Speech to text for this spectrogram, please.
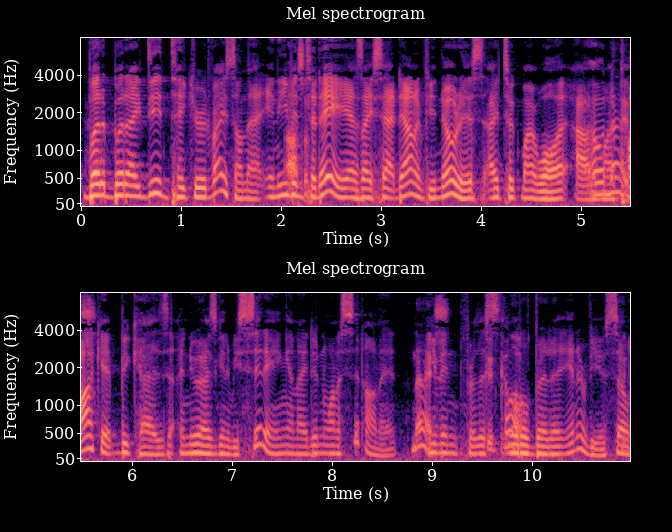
but but I did take your advice on that. And even Awesome. today, as I sat down, if you noticed, I took my wallet out Oh, of my nice. pocket because I knew I was going to be sitting and I didn't want to sit on it. Nice. Even for this little bit of interview. So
